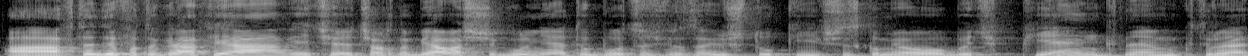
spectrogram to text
A wtedy fotografia, wiecie, czarno-biała szczególnie, to było coś w rodzaju sztuki. Wszystko miało być pięknem, które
